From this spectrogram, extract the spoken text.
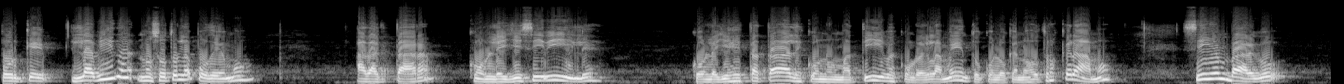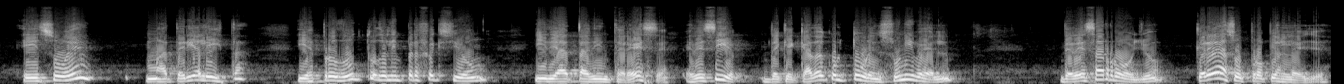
porque la vida nosotros la podemos adaptar con leyes civiles, con leyes estatales, con normativas, con reglamentos, con lo que nosotros queramos. Sin embargo, eso es materialista y es producto de la imperfección y de hasta de intereses. Es decir, de que cada cultura en su nivel de desarrollo crea sus propias leyes.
